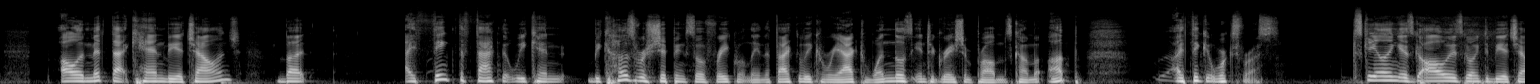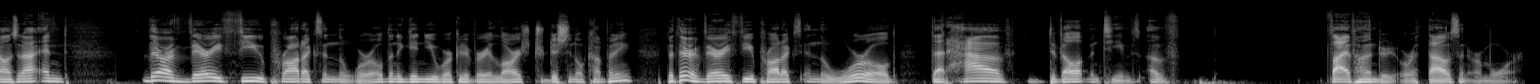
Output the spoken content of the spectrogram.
I'll admit that can be a challenge. But I think the fact that we can, because we're shipping so frequently, and the fact that we can react when those integration problems come up, I think it works for us. Scaling is always going to be a challenge, and I, and there are very few products in the world. And again, you work at a very large traditional company, but there are very few products in the world that have development teams of 500 or 1,000 or more.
